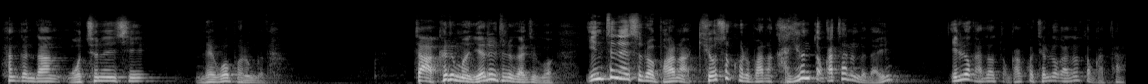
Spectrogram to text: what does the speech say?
한 건당 5천원씩 내고 보는 거다. 자, 그러면 예를 들어 가지고 인터넷으로 봐나 키오스크로 봐나 가격은 똑같다는 거다. 일로 가도 똑같고 절로 가도 똑같아.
